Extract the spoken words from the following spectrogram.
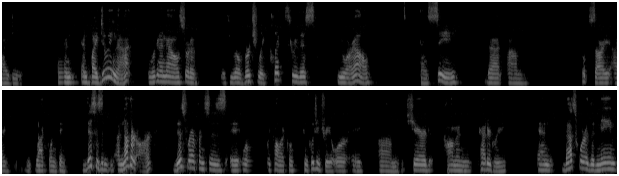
ID. And, and by doing that, we're going to now sort of, if you will, virtually click through this URL and see that, um, oops, sorry, I lack one thing. This is an, another ark. This references a, what we call a conclusion tree or a um, shared common pedigree and that's where the name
